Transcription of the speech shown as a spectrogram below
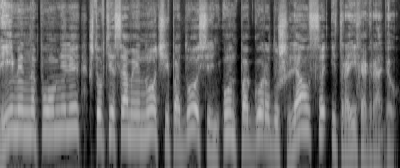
Именно помнили, что в те самые ночи под осень он по городу шлялся и троих ограбил.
